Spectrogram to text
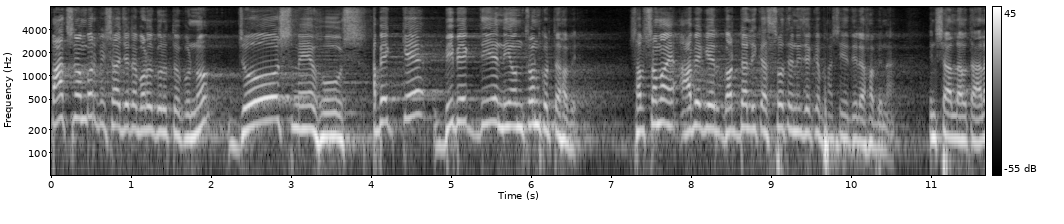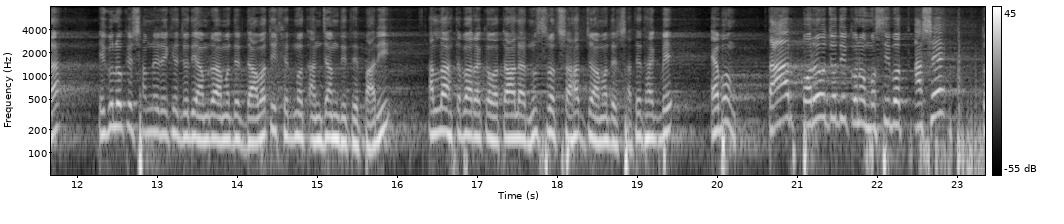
পাঁচ নম্বর বিষয় যেটা বড় গুরুত্বপূর্ণ, জোশ মে হুশ। আবেগকে বিবেক দিয়ে নিয়ন্ত্রণ করতে হবে। সবসময় আবেগের গড্ডালিকা স্রোতে নিজেকে ভাসিয়ে দিলে হবে না। ইনশাআল্লাহ তালা এগুলোকে সামনে রেখে যদি আমরা আমাদের দাওয়াতি খেদমত আঞ্জাম দিতে পারি, আল্লাহ তবারক ওয়া তাআলার নুসরত সাহায্য আমাদের সাথে থাকবে এবং তারপরেও যদি কোনো মুসিবত আসে, তো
